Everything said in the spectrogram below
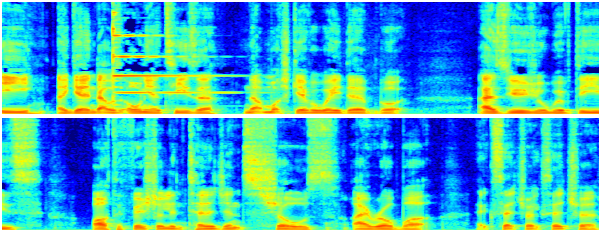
E. Again, that was only a teaser. Not much gave away there, but as usual with these artificial intelligence shows, iRobot, etc., etc.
